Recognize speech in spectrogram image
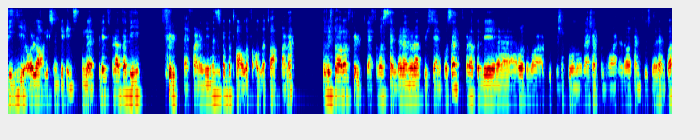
ri og la liksom gevinsten løpe litt. For det er de fulltrefferne dine som skal betale for alle taperne. Så hvis du har en fulltreffer og selger den når det er pluss 1 for at det blir eh, det var 2000 kroner, det er kjempebra, eller det var 5000, det kjempebra,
